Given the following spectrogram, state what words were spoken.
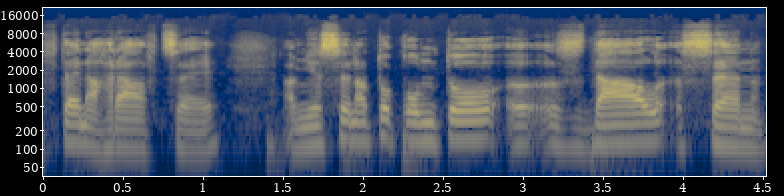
v té nahrávce. A mně se na to konto e, zdál sen.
